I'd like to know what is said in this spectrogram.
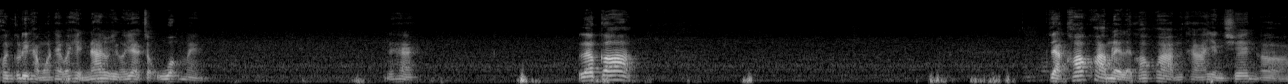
คนเกาหลีถามคนไทยว่าเห็นหน้าตัวเองแล้วอยากจะอ้วกไหมนะฮะแล้วก็ จากข้อความหลาย ๆ ข้อความนะคะ อย่างเช่นเอ่อ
